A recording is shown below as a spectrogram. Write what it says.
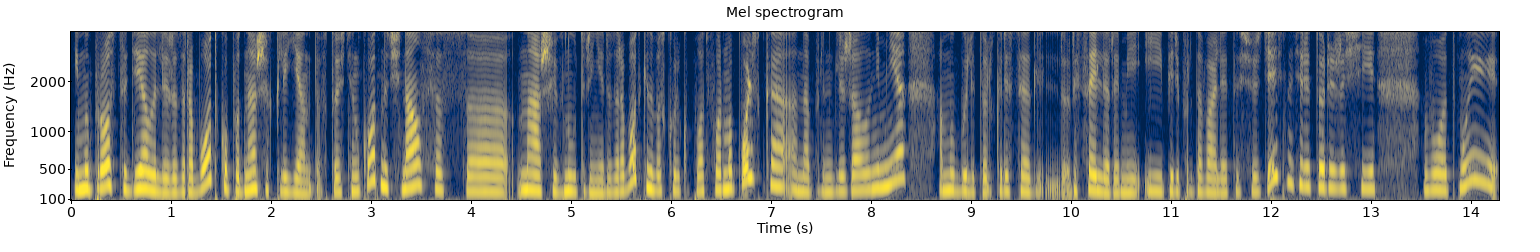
и мы просто делали разработку под наших клиентов. То есть Encode начинался с э, нашей внутренней разработки, но поскольку платформа польская, она принадлежала не мне, а мы были только реселлерами и перепродавали это все здесь, на территории России. Вот, мы,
